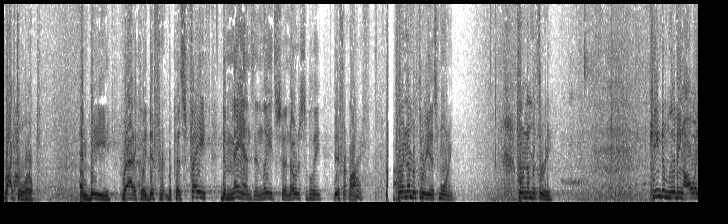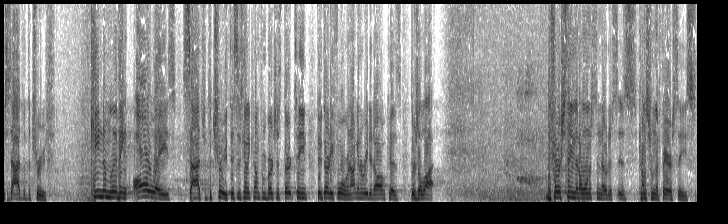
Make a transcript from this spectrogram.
like the world, and be radically different because faith demands and leads to a noticeably different life. Point number three this morning Point number three kingdom living always sides with the truth. Kingdom living always sides with the truth. This is going to come from verses 13 through 34. We're not going to read it all because there's a lot. The first thing that I want us to notice is comes from the Pharisees.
